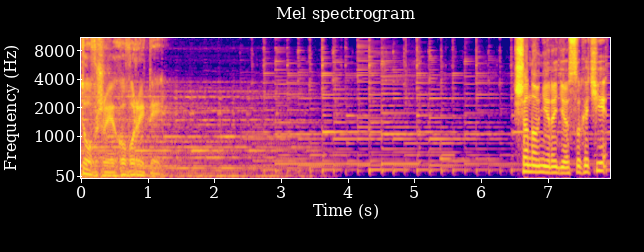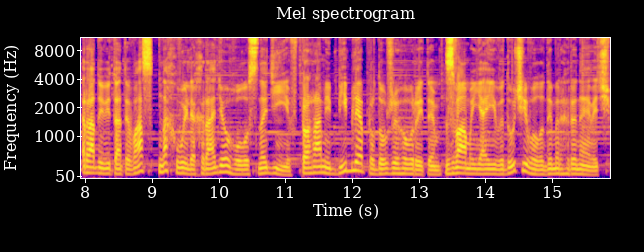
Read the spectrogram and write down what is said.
продовжує говорити. Шановні радіослухачі, радий вітати вас на хвилях радіо Голос Надії в програмі Біблія продовжує говорити. З вами я, її ведучий Володимир Гриневич.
